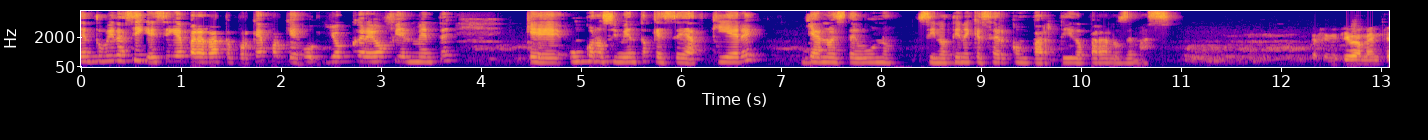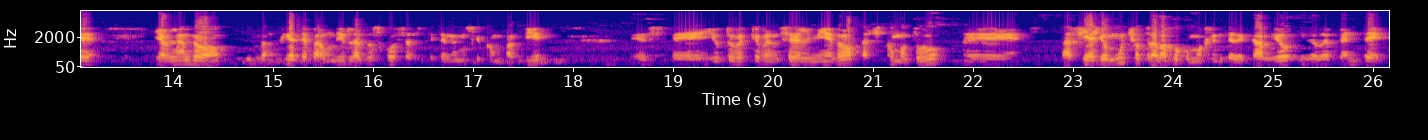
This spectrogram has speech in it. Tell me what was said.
en tu vida sigue y sigue para rato. ¿Por qué? Porque uh, yo creo fielmente que un conocimiento que se adquiere ya no es de uno, sino tiene que ser compartido para los demás. Definitivamente, y hablando, fíjate, para unir las dos cosas que tenemos que compartir, este, yo tuve que vencer el miedo, así como tú. eh, hacía yo mucho trabajo como agente de cambio y de repente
